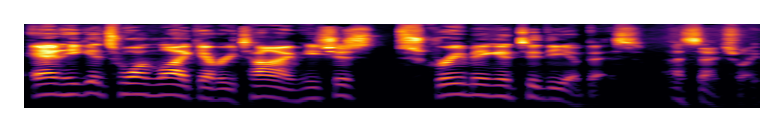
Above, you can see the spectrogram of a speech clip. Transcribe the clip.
And he gets one like every time. He's just screaming into the abyss, essentially.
